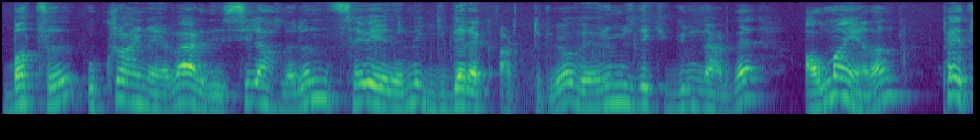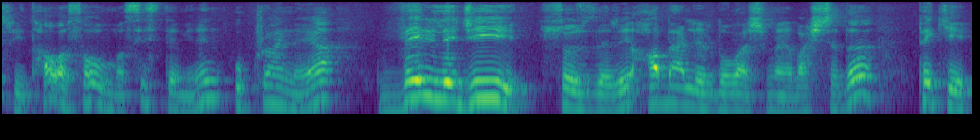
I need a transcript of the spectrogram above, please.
Batı Ukrayna'ya verdiği silahların seviyelerini giderek arttırıyor ve önümüzdeki günlerde Almanya'dan Patriot hava savunma sisteminin Ukrayna'ya verileceği sözleri, haberleri dolaşmaya başladı. Peki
